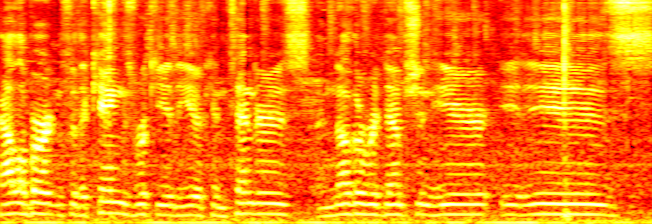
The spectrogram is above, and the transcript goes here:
Halliburton for the Kings, Rookie of the Year contenders. Another redemption here. It is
